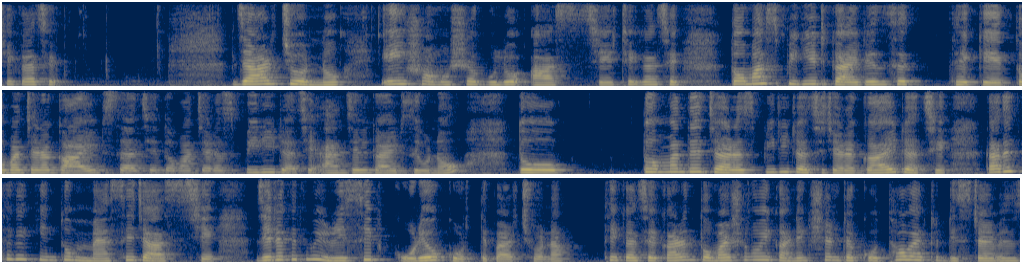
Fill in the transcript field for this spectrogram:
ঠিক আছে? যার জন্য এই সমস্যাগুলো আসছে, ঠিক আছে? তোমার স্পিরিট গাইডেন্সের থেকে, তোমার যারা গাইডস আছে, তোমার যারা স্পিরিট আছে অ্যাঞ্জেল গাইডস ইউ নো তো তোমাদের যারা স্পিরিট আছে, যারা গাইড আছে, তাদের থেকে কিন্তু মেসেজ আসছে, যেটাকে তুমি রিসিভ করেও করতে পারছ না। ঠিক আছে, কারণ তোমার সঙ্গে ওই কানেকশনটা কোথাও একটা ডিস্টারবেন্স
